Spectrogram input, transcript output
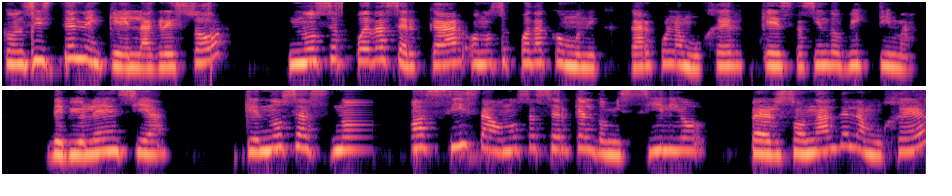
Consisten en que el agresor no se pueda acercar o no se pueda comunicar con la mujer que está siendo víctima de violencia, que no, se, no, asista o no se acerque al domicilio personal de la mujer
